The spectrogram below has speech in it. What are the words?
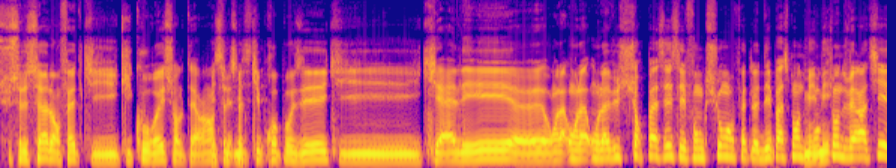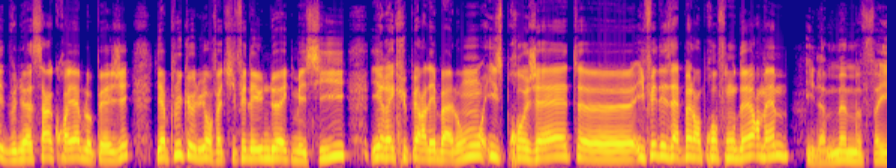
Parce que c'est le seul en fait qui, qui courait sur le terrain, c'est le seul qui proposait, qui, qui allait. euh, on l'a- vu surpasser ses fonctions en fait. Le dépassement de Mais- fonction de Verratti est devenu assez incroyable au PSG. Il n'y a plus que lui en fait. Il fait des 1-2 avec Messi, il récupère les ballons, il se projette, euh, il fait des appels en profondeur même. Il a même failli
